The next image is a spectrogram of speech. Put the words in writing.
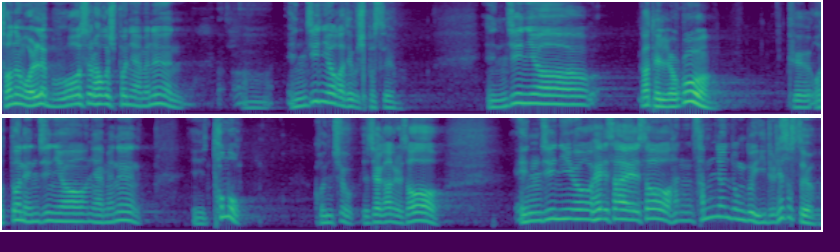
저는 원래 무엇을 하고 싶었냐면은 어, 엔지니어가 되고 싶었어요. 엔지니어가 되려고 그 어떤 엔지니어냐면은 이 토목 건축 제가 그래서 엔지니어 회사에서 한 3년 정도 일을 했었어요.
